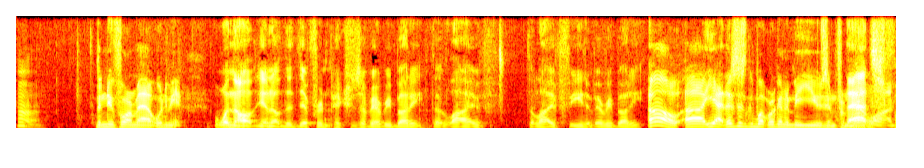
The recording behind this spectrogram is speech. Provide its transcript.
The new format. What do you mean? Well, no, you know the different pictures of everybody, the live, the live feed of everybody. Oh, uh, yeah. This is what we're going to be using from That's now on. That's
